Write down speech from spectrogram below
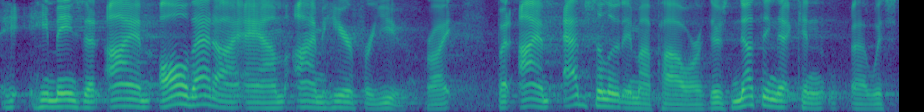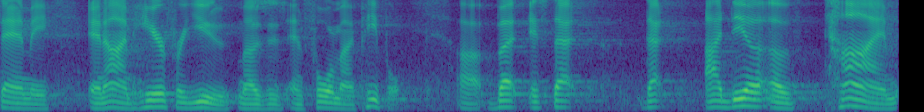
he, he means that I am all that I am, I'm here for you, right? But I am absolute in my power. There's nothing that can uh, withstand me, and I'm here for you, Moses, and for my people. Uh, but it's that, that idea of time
